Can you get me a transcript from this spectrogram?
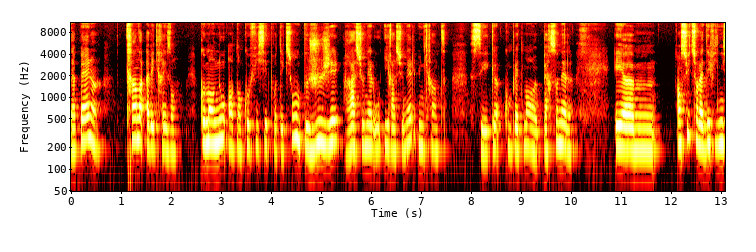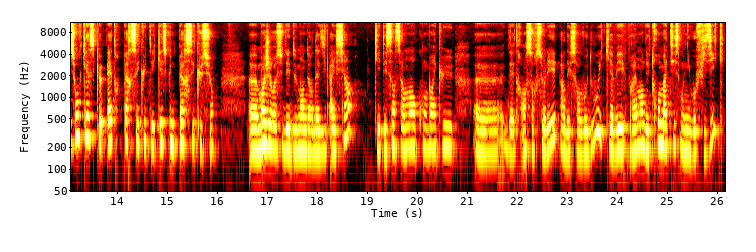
appelle craindre avec raison. Comment nous, en tant qu'officiers de protection, on peut juger rationnel ou irrationnel une crainte? C'est complètement personnel. Et euh, ensuite, sur la définition, qu'est-ce que être persécuté? Qu'est-ce qu'une persécution? Euh, Moi, j'ai reçu des demandeurs d'asile haïtiens qui étaient sincèrement convaincus euh, d'être ensorcelés par des sorts vaudous et qui avaient vraiment des traumatismes au niveau physique.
